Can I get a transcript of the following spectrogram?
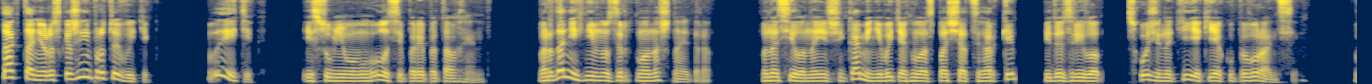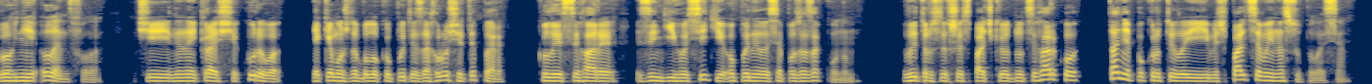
Так, Таню, розкажи їм про той витік. Витік. із сумнівом у голосі перепитав Гент. Вардані гнівно зиркнула на Шнайдера. Вона сіла на інший камінь і витягнула з плаща цигарки, підозріло схожі на ті, які я купив уранці. Вогні Лендфола, чи не найкраще куриво, яке можна було купити за гроші тепер, коли сигари з Індіго Сіті опинилися поза законом. Витрусивши з пачки одну цигарку, Таня покрутила її між пальцями і насупилася.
